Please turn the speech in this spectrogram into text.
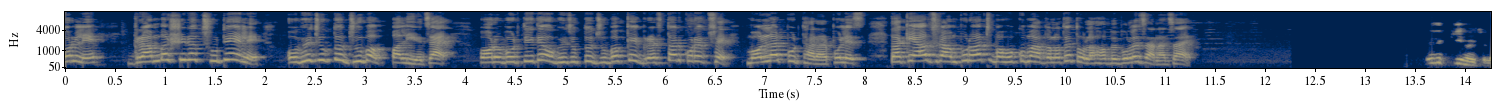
করলে গ্রামবাসীরা ছুটে এলে অভিযুক্ত যুবক পালিয়ে যায়। পরবর্তীতে অভিযুক্ত যুবককে গ্রেফতার করেছে মল্লারপুর থানার পুলিশ। তাকে আজ রামপুরহাট মহকুমা আদালতে তোলা হবে বলে জানা যায়। কি হয়েছিল?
